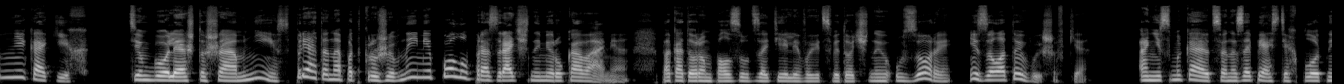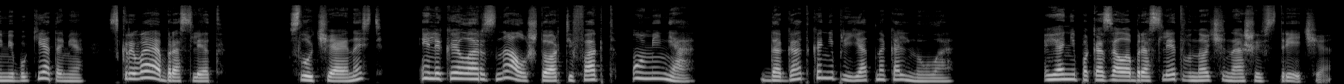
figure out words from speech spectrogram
никаких. Тем более, что Шамни спрятана под кружевными полупрозрачными рукавами, по которым ползут затейливые цветочные узоры и золотой вышивки. Они смыкаются на запястьях плотными букетами, скрывая браслет. Случайность? Или Кейлар знал, что артефакт у меня? Догадка неприятно кольнула. Я не показала браслет в ночь нашей встречи.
